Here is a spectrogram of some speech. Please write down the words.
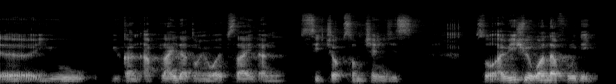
uh, you you can apply that on your website and see some changes so I wish you a wonderful day.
